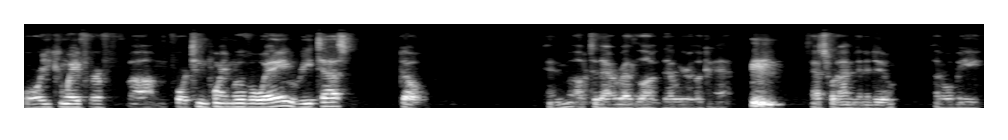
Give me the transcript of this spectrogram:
Or you can wait for a um, 14 point move away, retest, go. And up to that red lug that we were looking at. That's what I'm gonna do. That will be,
